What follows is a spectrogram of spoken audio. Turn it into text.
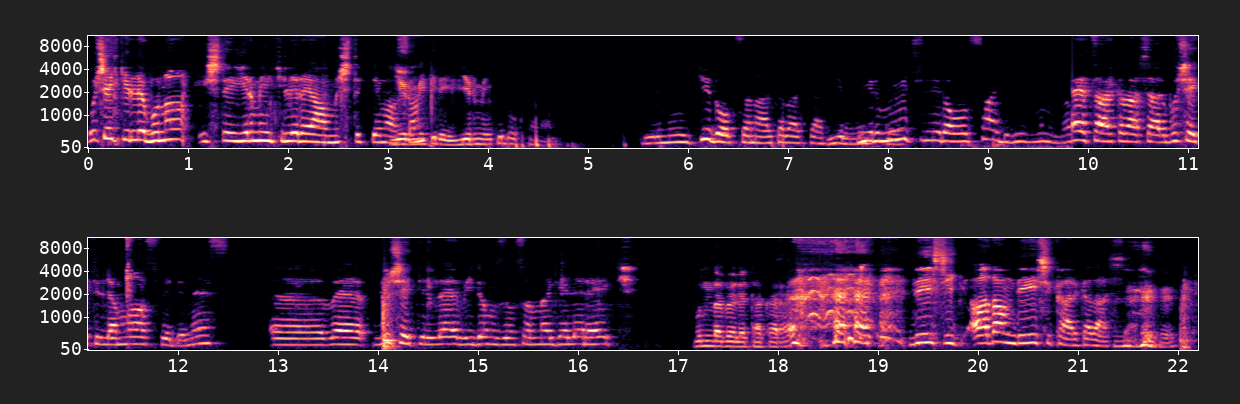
bu şekilde bunu işte 22 liraya almıştık değil mi Hasan? 22 değil 22.90 abi. 22.90 arkadaşlar. 23 23 lira olsaydı biz bunu nasıl... Evet arkadaşlar bu şekilde mousepad'imiz eee, ve bu şekilde videomuzun sonuna gelerek Bunu da böyle takarak. değişik adam değişik arkadaşlar.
